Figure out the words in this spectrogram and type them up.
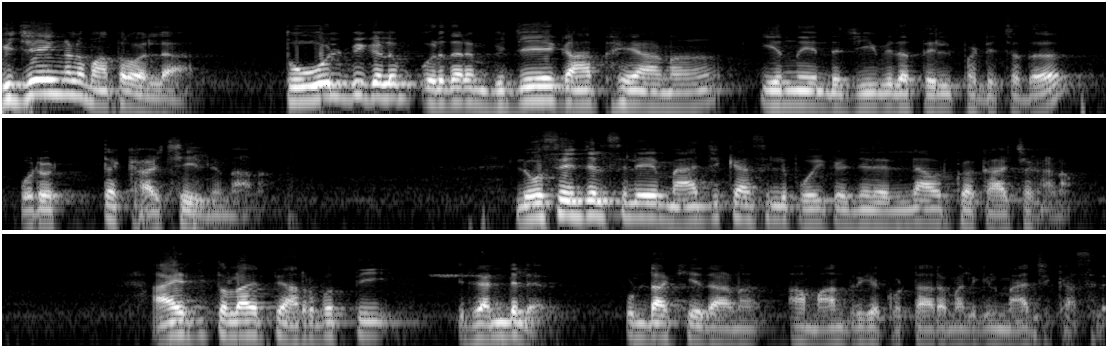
വിജയങ്ങൾ മാത്രമല്ല തോൽവികളും ഒരുതരം വിജയഗാഥയാണ് എന്ന് എന്റെ ജീവിതത്തിൽ പഠിച്ചത് ഒരൊറ്റ കാഴ്ചയിൽ നിന്നാണ്. ലോസ് ഏഞ്ചൽസിലെ മാജിക് കാസിലിൽ പോയി കഴിഞ്ഞാൽ എല്ലാവർക്കും ആ കാഴ്ച കാണാം. ആയിരത്തി തൊള്ളായിരത്തി അറുപത്തി രണ്ടിൽ ഉണ്ടാക്കിയതാണ് ആ മാന്ത്രിക കൊട്ടാരം അല്ലെങ്കിൽ മാജിക് കാസിൽ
